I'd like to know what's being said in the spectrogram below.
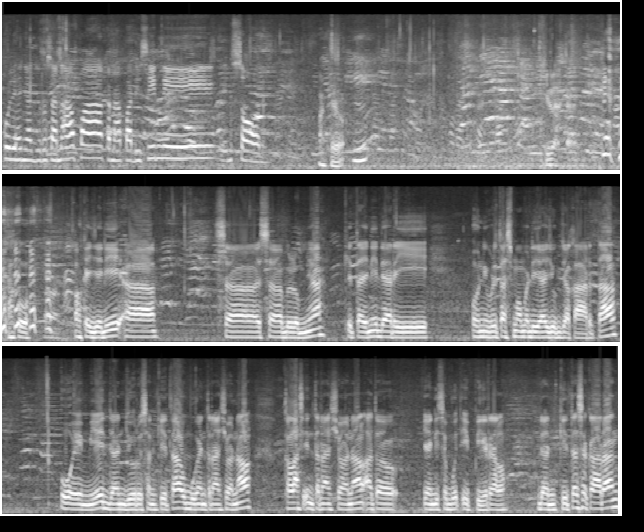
Kuliahnya jurusan apa? Kenapa di sini? And so on. Oke. Bu. silahkan. Aku. Oke jadi eh, se- sebelumnya kita ini dari Universitas Muhammadiyah Yogyakarta UMY dan jurusan kita hubungan internasional kelas internasional atau yang disebut IPIREL dan kita sekarang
